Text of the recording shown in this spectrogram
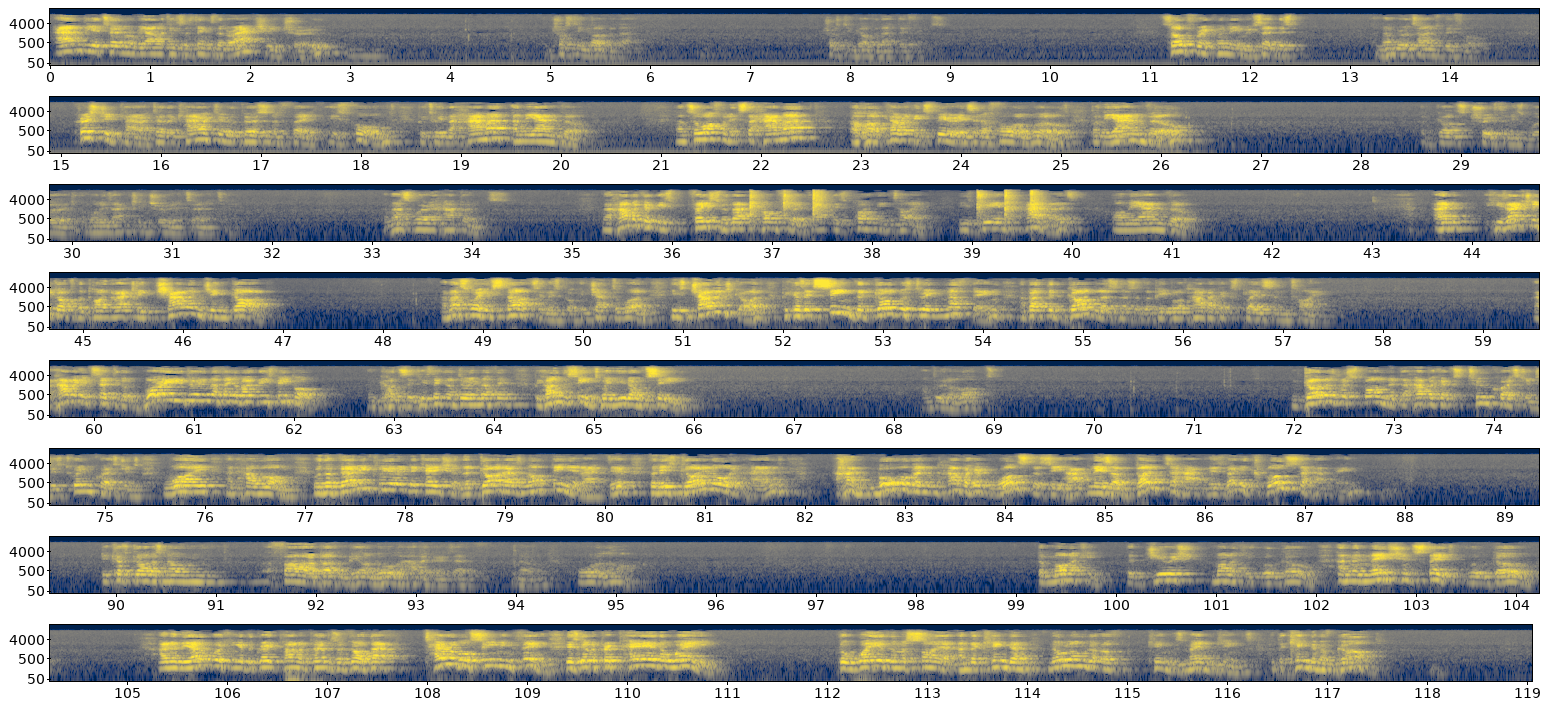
and the eternal realities of things that are actually true trusting God with that. Trusting God with that difference. So frequently, we've said this a number of times before, Christian character, the character of the person of faith, is formed between the hammer and the anvil. And so often it's the hammer of our current experience in a fallen world, but the anvil of God's truth and His Word and what is actually true in eternity. And that's where it happens. Now Habakkuk is faced with that conflict at this point in time. He's being hammered on the anvil. And he's actually got to the point of actually challenging God. And that's where he starts in this book, in chapter 1. He's challenged God because it seemed that God was doing nothing about the godlessness of the people of Habakkuk's place and time. And Habakkuk said to God, Why are you doing nothing about these people? And God said, You think I'm doing nothing? Behind the scenes where you don't see, I'm doing a lot. God has responded to Habakkuk's two questions, his twin questions, why and how long, with a very clear indication that God has not been inactive, that he's got it all in hand, and more than Habakkuk wants to see happen is about to happen, is very close to happening, because God has known far above and beyond all that Habakkuk has ever known, all along. The monarchy the Jewish monarchy will go, and the nation state will go. And in the outworking of the great plan and purpose of God, that terrible seeming thing is going to prepare the way. The way of the Messiah and the kingdom, no longer of kings, men kings, but the kingdom of God.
